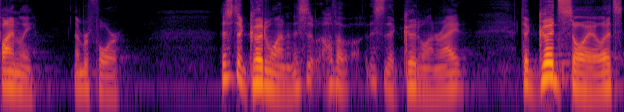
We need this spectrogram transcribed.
Finally, number four. This is a good one. This is, although, this is a good one, right? The good soil. It's,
